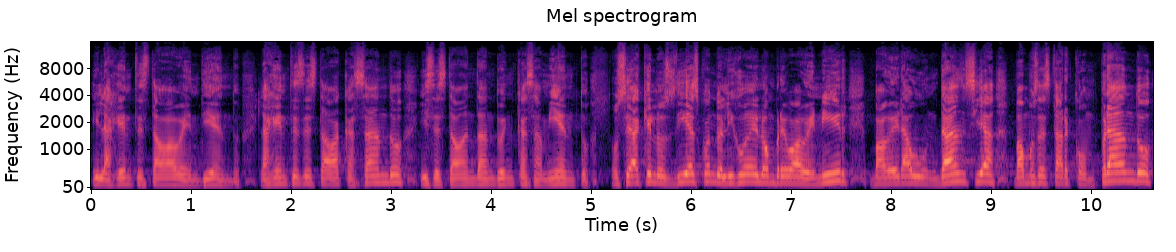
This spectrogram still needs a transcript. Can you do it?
y la gente estaba vendiendo. La gente se estaba casando y se estaban dando en casamiento. O sea que los días cuando el Hijo del Hombre va a venir, va a haber abundancia, vamos a estar comprando,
